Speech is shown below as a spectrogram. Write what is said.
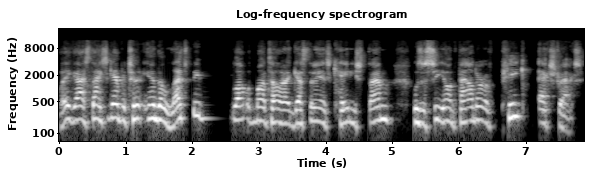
Well, hey guys, thanks again for tuning in to Let's Be Blunt with Montel. Our guest today is Katie Stem, who's the CEO and founder of Peak Extracts.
